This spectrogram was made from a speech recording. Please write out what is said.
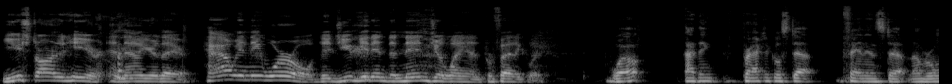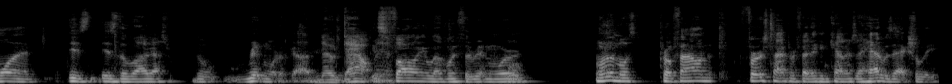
You started here and now you're there. How in the world did you get into Ninja Land prophetically? Well, I think practical step, Fannin step number one is is the logos, the written word of God. No doubt. Is falling in love with the written word. One of the most profound first time prophetic encounters I had was actually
